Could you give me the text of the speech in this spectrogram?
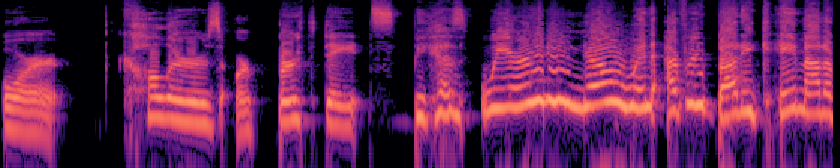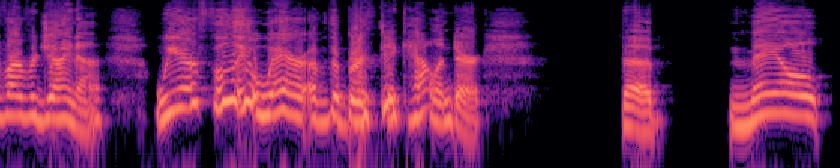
or colors or birth dates because we already know when everybody came out of our vagina. We are fully aware of the birthday calendar. The male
